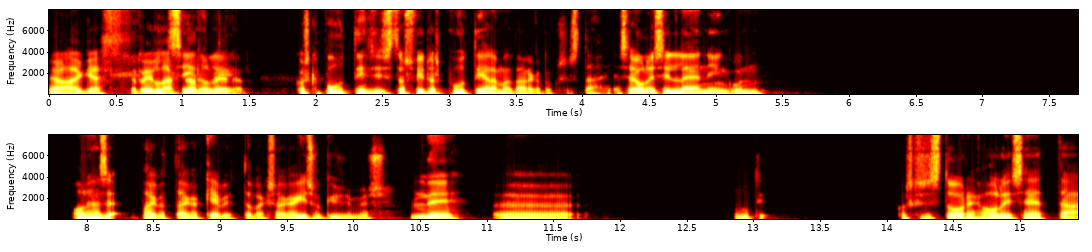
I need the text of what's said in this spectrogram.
Joo, I guess. Real Mut life Darth oli- Vader. Koska puhuttiin siis, tuossa videossa puhuttiin elämäntarkoituksesta. Ja se oli silleen niin kuin, olihan se vaikuttaa aika kevyttä, vaikka se on aika iso kysymys. Niin. Öö, mut, koska se storyhan oli se, että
